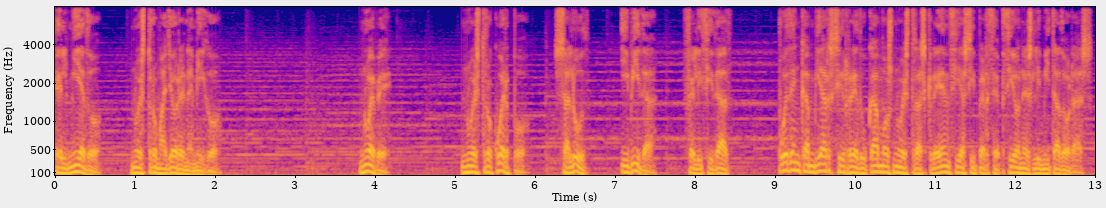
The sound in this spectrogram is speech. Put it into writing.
el miedo, nuestro mayor enemigo. 9. Nuestro cuerpo, salud y vida, felicidad, pueden cambiar si reeducamos nuestras creencias y percepciones limitadoras.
